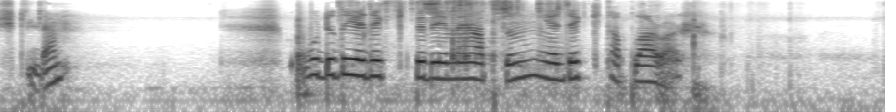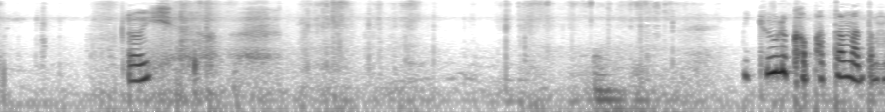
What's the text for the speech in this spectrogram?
Şu şekilde. Burada da yedek bebeğime yaptım. Yedek kitaplar var. Ay. Türlü kapatamadım.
